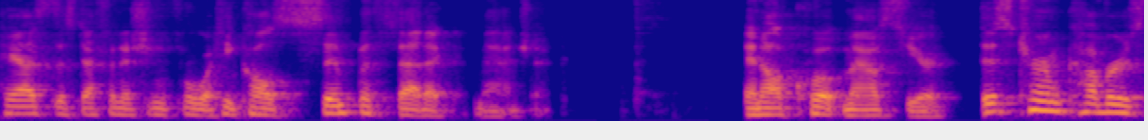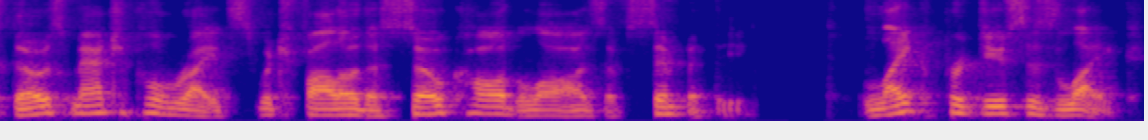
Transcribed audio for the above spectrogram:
he has this definition for what he calls sympathetic magic. And I'll quote Mauss here this term covers those magical rites which follow the so called laws of sympathy. Like produces like,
